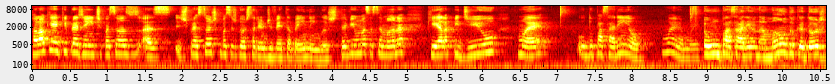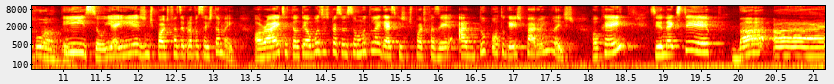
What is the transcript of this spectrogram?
coloquem aqui pra gente quais são as, as expressões que vocês gostariam de ver também em inglês. Teve uma essa semana que ela pediu, como é? O do passarinho? Como é, mãe? Um passarinho na mão do que dois voando. Isso, e aí a gente pode fazer pra vocês também, alright? Então tem algumas expressões que são muito legais que a gente pode fazer do português para o inglês, ok? See you next tip! Bye.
